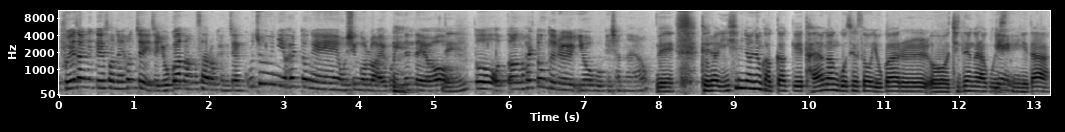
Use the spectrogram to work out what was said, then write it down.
부회장님께서는 현재 이제 요가 강사로 굉장히 꾸준히 활동해 오신 걸로 알고 있는데요. 네. 또 어떤 활동들을 이어오고 계셨나요? 네, 대략 20년 가깝게 다양한 곳에서 요가를 어, 진행을 하고 예. 있습니다.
